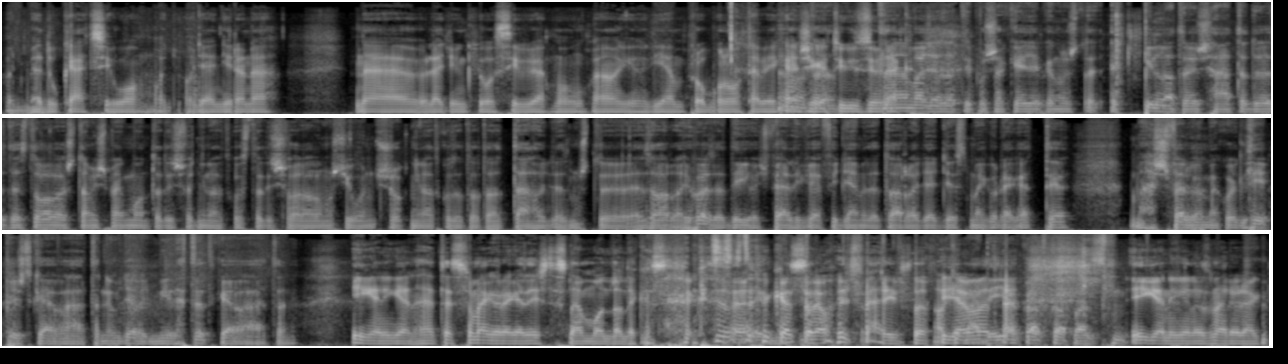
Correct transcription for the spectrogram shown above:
vagy edukáció, hogy, hogy ennyire ne, ne legyünk jó szívűek magunkra, hogy ilyen pro bono tevékenységet Te űzőnek. nem vagy az a típus, aki egyébként most egy- pillanatra is hátadőz, de ezt olvastam is, megmondtad is, vagy nyilatkoztad is valahol, most jó sok nyilatkozatot adtál, hogy ez most ez arra jó ez a díj, hogy felhívja a figyelmedet arra, hogy egyrészt megöregedtél, másfelől meg, hogy lépést kell váltani, ugye, hogy méretet kell váltani. Igen, igen, hát ezt a megöregedést ezt nem mondod, de köszönöm, köszönöm, köszönöm hogy felhívtad a figyelmet. díjakat kap, az Igen, igen, az már öreg.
